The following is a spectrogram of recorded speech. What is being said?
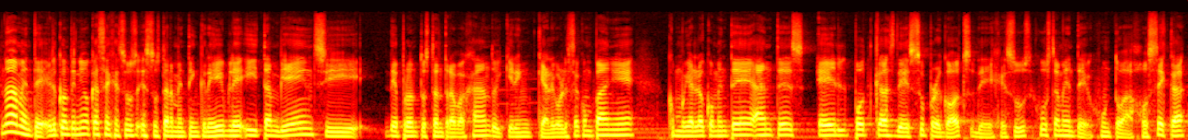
nuevamente, el contenido que hace Jesús es totalmente increíble. Y también si de pronto están trabajando y quieren que algo les acompañe, como ya lo comenté antes, el podcast de Super Gods de Jesús, justamente junto a Joseca,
